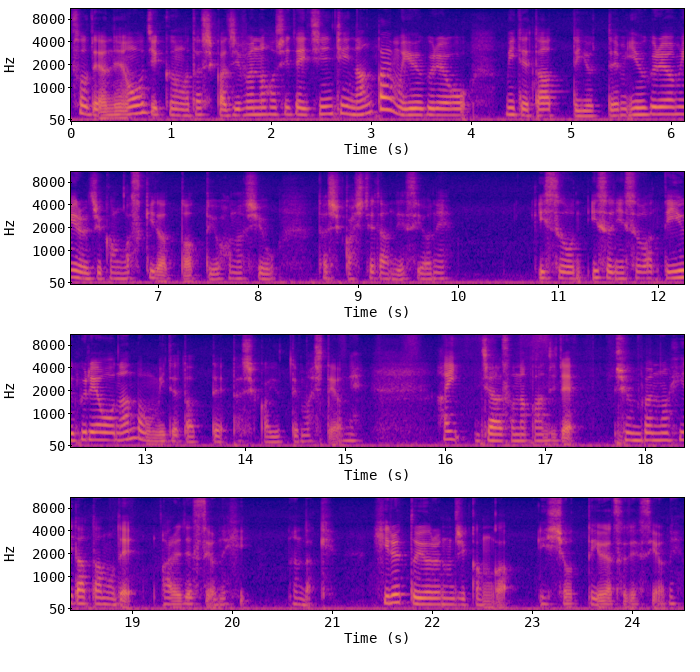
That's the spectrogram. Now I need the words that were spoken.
そうだよね。王子くんは確か自分の星で一日に何回も夕暮れを見てたって言って夕暮れを見る時間が好きだったっていう話を確かしてたんですよね。椅子を椅子に座って夕暮れを何度も見てたって確か言ってましたよね。はい。じゃあそんな感じで春分の日だったのであれですよね。なんだっけ？昼と夜の時間が一緒っていうやつですよね。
